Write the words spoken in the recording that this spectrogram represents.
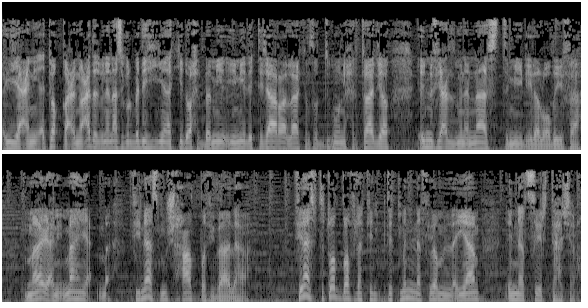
يعني أتوقع إنه عدد من الناس يقول بديهيا أكيد واحد يميل للتجارة لكن صدقوني حتفاجئ إنه في عدد من الناس تميل إلى الوظيفة. ما يعني ما هي ما في ناس مش حاطة في بالها. في ناس بتتوظف لكن بتتمنى في يوم من الأيام إنها تصير تاجره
